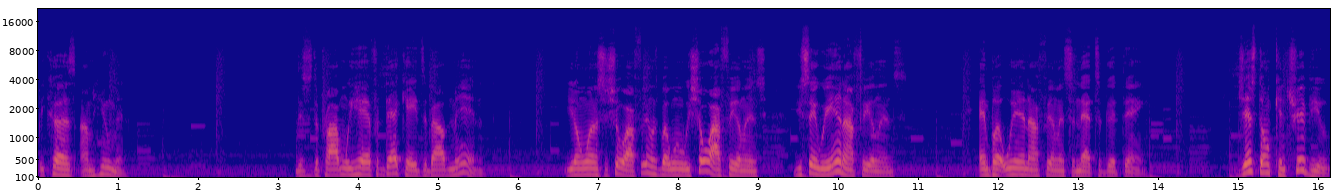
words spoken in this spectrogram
because I'm human. This is the problem we had for decades about men. You don't want us to show our feelings, but when we show our feelings, you say we're in our feelings, and but we're in our feelings, and that's a good thing. Just don't contribute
